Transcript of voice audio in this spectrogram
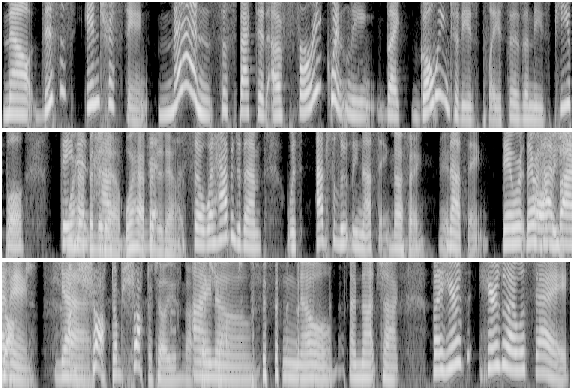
Now, this is interesting. Men suspected of frequently like going to these places and these people. They what didn't happened to have them? What happened the- to them? So what happened to them was absolutely nothing. Nothing. Yeah. Nothing. They were they were oh, Call high fiving. Yeah, I'm shocked. I'm shocked. I tell you. Not I know. no, I'm not shocked. But here's here's what I will say.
